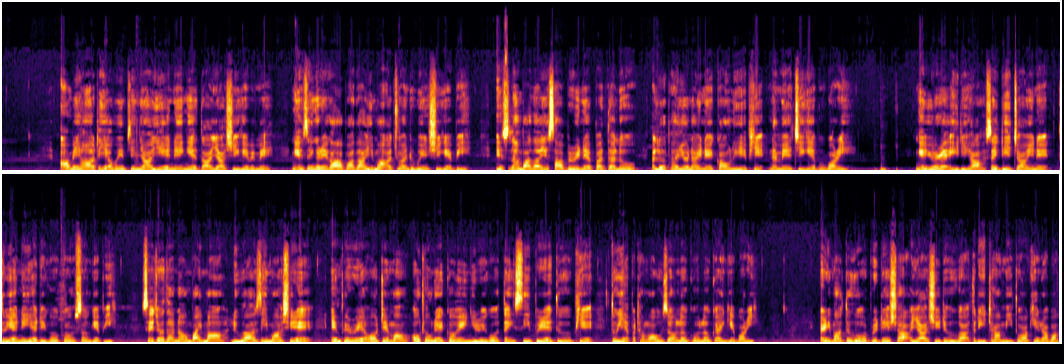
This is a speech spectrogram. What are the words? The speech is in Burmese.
အာမင်ဟာတရားဝင်ပညာရေးအနေငယ်သာရရှိခဲ့ပေမယ့် ငယ်စဉ်ကလေးကဘာသာရေးမှာအကျွမ်းတဝင်ရှိခဲ့ပြီးအစ္စလမ်ဘာသာရေးစာပေတွေနဲ့ပတ်သက်လို့အလို့ဖတ်ရနိုင်တဲ့ကောင်လေးအဖြစ်နာမည်ကြီးခဲ့ပူပါရီငယ်ရွယ်တဲ့အီဒီဟာစိတ်တေကြောင်းရင်းနဲ့သူ့ရဲ့နေ့ရက်တွေကိုကုံဆုံးခဲ့ပြီးဆယ်ကျော်သက်နောက်ပိုင်းမှာလူဟာစီမှာရှိတဲ့ Imperial Hotel မှာအုတ်ထုံးတဲ့ကုတ်အင်ကြီးတွေကိုတင်စီပေးတဲ့သူအဖြစ်သူ့ရဲ့ပထမဦးဆုံးအလုပ်ကိုလုပ်ကိုင်ခဲ့ပါရီအဲဒီမှာသူ့ကို British အရာရှိတူကသတိထားမိသွားခဲ့တာပါ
